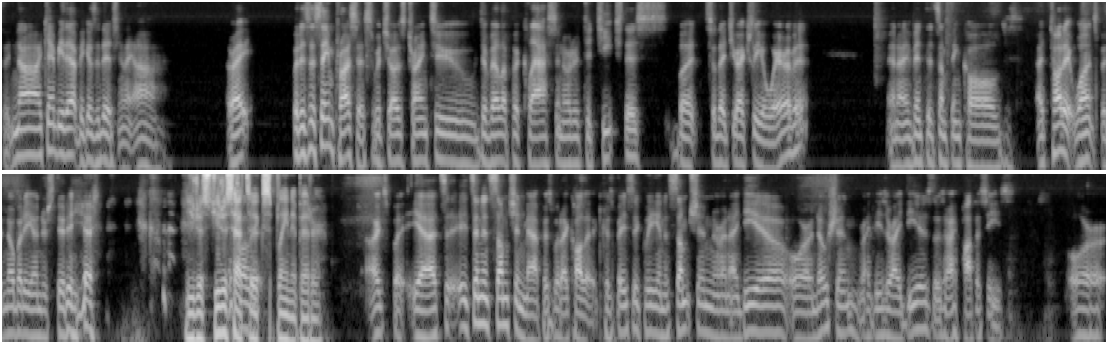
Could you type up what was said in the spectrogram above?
So no, I can't be that because of this. You're like, ah, all right. But it's the same process, which I was trying to develop a class in order to teach this, but so that you're actually aware of it. And I invented something called. I taught it once, but nobody understood it yet. you just you just have to it- explain it better. I explain. Yeah, it's it's an assumption map is what I call it because basically an assumption or an idea or a notion, right? These are ideas. Those are hypotheses, or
